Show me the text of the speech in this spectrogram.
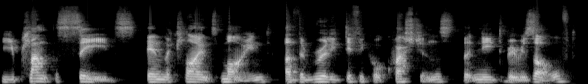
you plant the seeds in the client's mind of the really difficult questions that need to be resolved,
